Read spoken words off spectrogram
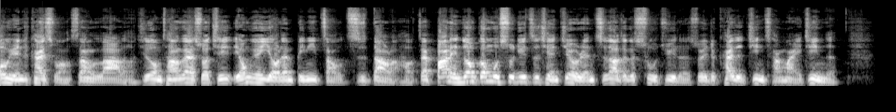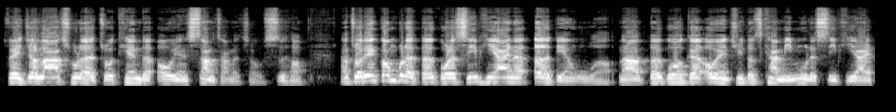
欧元就开始往上拉了。其实我们常常在说，其实永远有人比你早知道了哈。在八点钟公布数据之前，就有人知道这个数据了，所以就开始进场买进了，所以就拉出了昨天的欧元上涨的走势哈。那昨天公布了德国的 CPI 呢，二点五哦。那德国跟欧元区都是看名目的 CPI，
